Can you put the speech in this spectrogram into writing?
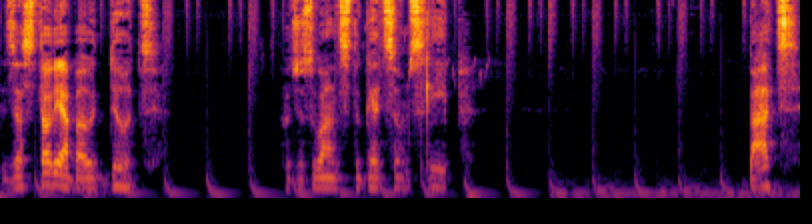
It's a story about dude who just wants to get some sleep. But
